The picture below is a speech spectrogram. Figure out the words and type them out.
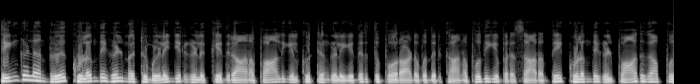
திங்களன்று குழந்தைகள் மற்றும் இளைஞர்களுக்கு எதிரான பாலியல் குற்றங்களை எதிர்த்து போராடுவதற்கான புதிய பிரசாரத்தை குழந்தைகள் பாதுகாப்பு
